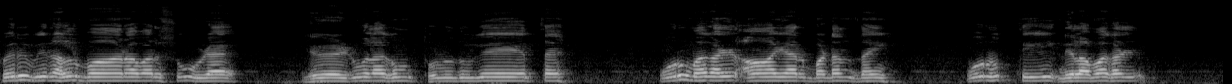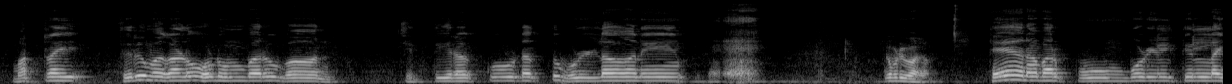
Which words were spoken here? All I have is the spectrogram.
பெருவிரல் வானவர் சூழ ஏழு உலகும் தொழுது ஏத்த ஒரு மகள் ஆயர் படந்தை ஒருத்தி நிலமகள் மற்றை திருமகளோடும் வருவான் சித்திரக்கூடத்து உள்ளானே. இப்படி வரும் தேனமர் பூம்பொழில் தில்லை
